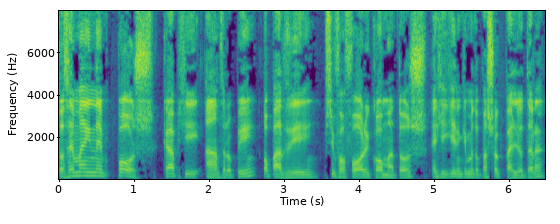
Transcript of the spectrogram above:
Το θέμα είναι πώς κάποιοι άνθρωποι, οπαδοί, ψηφοφόροι κόμματος, έχει γίνει και με το Πασόκ παλιότερα,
